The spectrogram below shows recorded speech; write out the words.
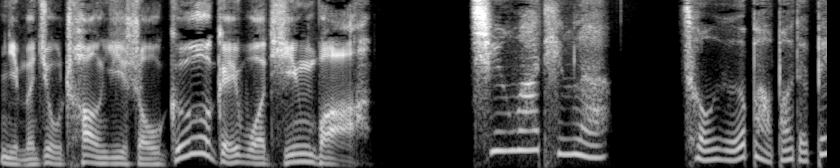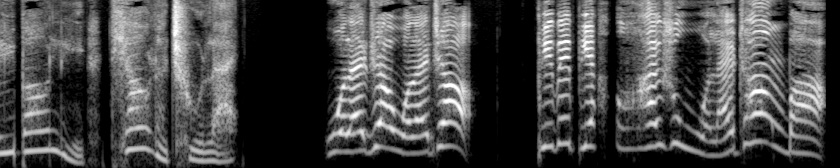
你们就唱一首歌给我听吧。青蛙听了，从鹅宝宝的背包里跳了出来。我来唱，我来唱。别别别，还是我来唱吧。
